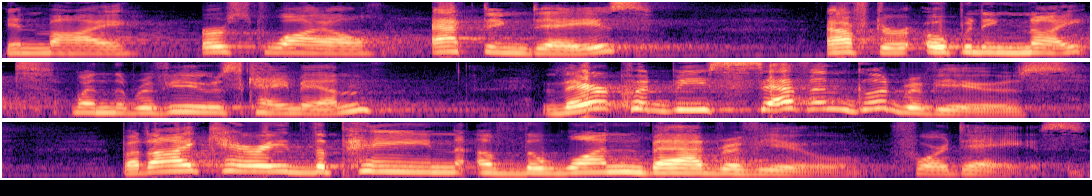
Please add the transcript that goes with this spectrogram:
In my erstwhile acting days, after opening night, when the reviews came in, there could be seven good reviews, but I carried the pain of the one bad review for days.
